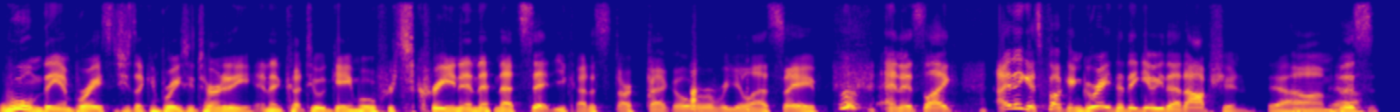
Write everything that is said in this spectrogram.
whoom, they embrace, and she's like, embrace eternity, and then cut to a game over screen, and then that's it. You got to start back over over your last save, and it's like, I think it's fucking great that they give you that option. Yeah, Um, yeah. this this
